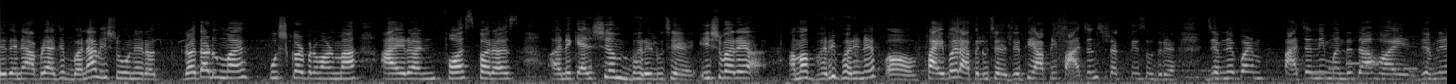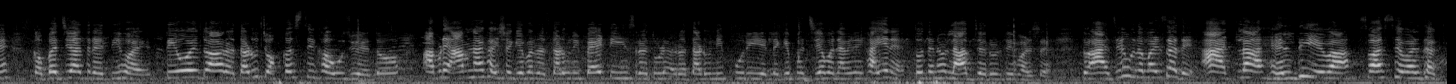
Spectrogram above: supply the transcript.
તે તેને આપણે આજે બનાવીશું અને રત- રતાળુમાં, પુષ્કળ પ્રમાણમાં આયરન ફોસ્ફરસ અને કેલ્શિયમ ભરેલું છે. ઈશ્વરે આમાં ભરી ભરીને ફાઈબર આપેલું છે, જેથી આપણી પાચન શક્તિ સુધરે. જેમને પણ પાચનની મંદતા હોય, જેમને કબજિયાત રહેતી હોય, તેઓએ તો આ રતાળું ચોક્કસથી ખાવું જોઈએ. તો આપણે આમ ના ખાઈ શકીએ, પણ રતાળુની પેટીસ રતુડા રતાળુની પૂરી એટલે કે ભજીયા બનાવીને ખાઈએ ને, તો તેનો લાભ જરૂરથી મળશે. તો આજે હું તમારી સાથે આ આટલા હેલ્ધી એવા સ્વાસ્થ્યવર્ધક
